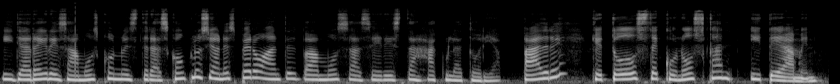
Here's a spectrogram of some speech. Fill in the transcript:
y ya regresamos con nuestras conclusiones, pero antes vamos a hacer esta jaculatoria. Padre, que todos te conozcan y te amen.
